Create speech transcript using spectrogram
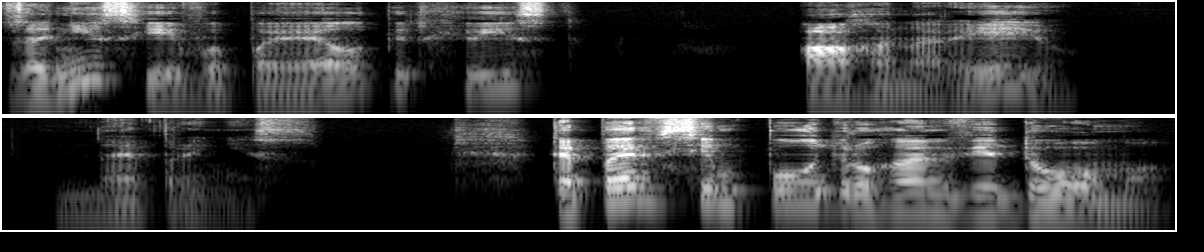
Заніс їй ВПЛ під хвіст, а ганарею не приніс. Тепер всім подругам відомо,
